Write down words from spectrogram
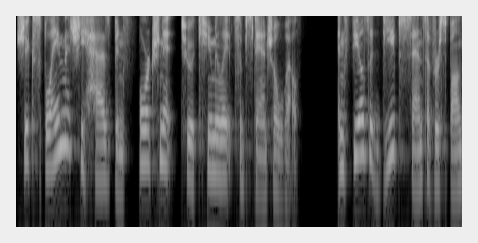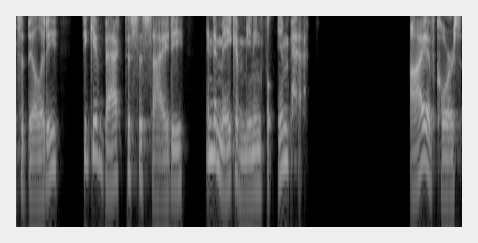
She explained that she has been fortunate to accumulate substantial wealth and feels a deep sense of responsibility to give back to society and to make a meaningful impact. I, of course,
